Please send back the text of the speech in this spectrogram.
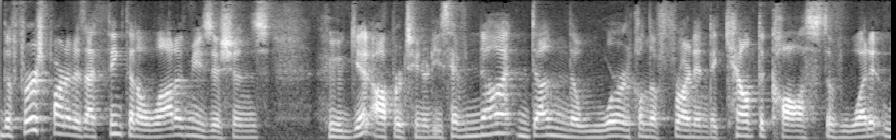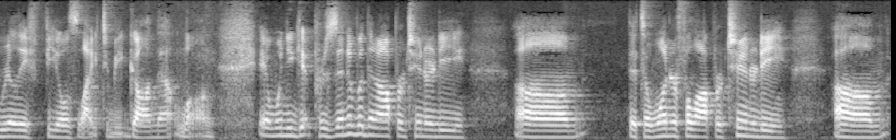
the first part of it is I think that a lot of musicians who get opportunities have not done the work on the front end to count the cost of what it really feels like to be gone that long. And when you get presented with an opportunity um, that's a wonderful opportunity, um,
